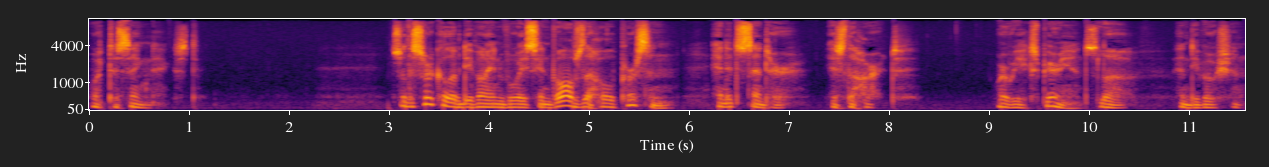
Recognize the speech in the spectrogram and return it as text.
what to sing next. So the circle of divine voice involves the whole person, and its center is the heart, where we experience love and devotion.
